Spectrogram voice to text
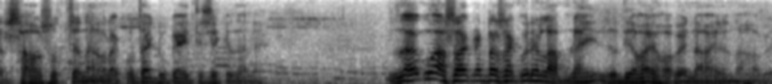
আর সাহস হচ্ছে না, ওরা কোথায় ঢুকাইতেছে কে জানে। যাক, ও আশা কাটাশা করে লাভ নাই, যদি হয় হবে, না হয় না হবে।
